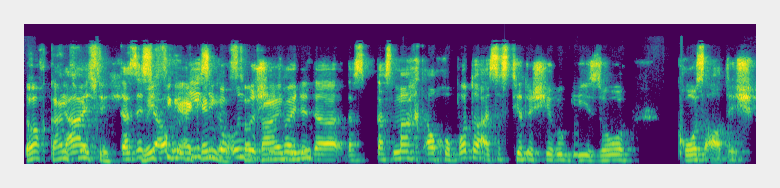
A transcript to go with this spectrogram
doch, ganz ja, wichtig. Das ist Wichtige ja auch ein riesiger Erkenntnis, Unterschied heute. Da, das, das macht auch roboterassistierte Chirurgie so großartig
